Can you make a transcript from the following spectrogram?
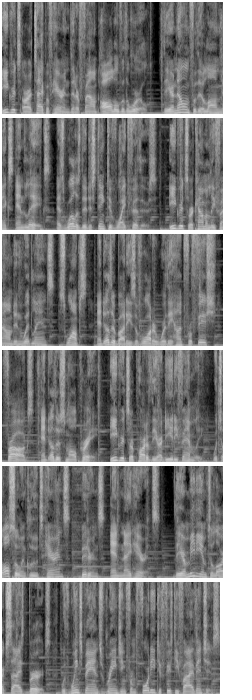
Egrets are a type of heron that are found all over the world. They are known for their long necks and legs, as well as their distinctive white feathers. Egrets are commonly found in wetlands, swamps, and other bodies of water where they hunt for fish, frogs, and other small prey. Egrets are part of the Ardeidae family, which also includes herons, bitterns, and night herons. They are medium to large-sized birds, with wingspans ranging from 40 to 55 inches.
